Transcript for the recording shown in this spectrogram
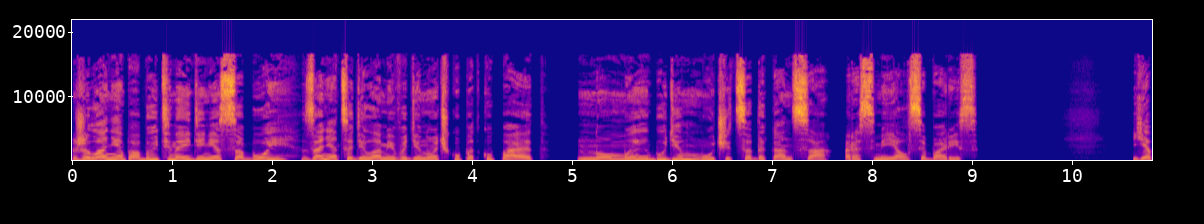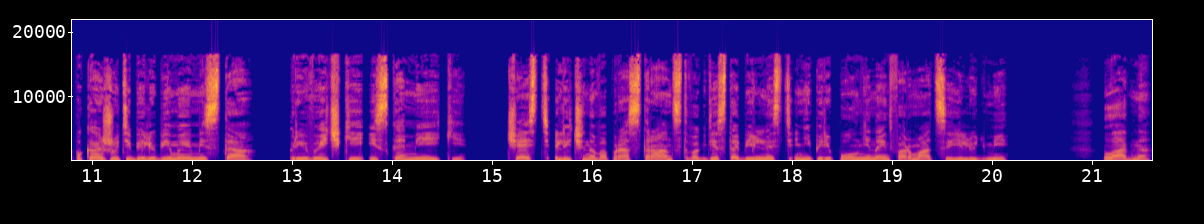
Желание побыть наедине с собой, заняться делами в одиночку подкупает, но мы будем мучиться до конца, рассмеялся Борис. Я покажу тебе любимые места, привычки и скамейки, часть личного пространства, где стабильность не переполнена информацией и людьми. Ладно,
